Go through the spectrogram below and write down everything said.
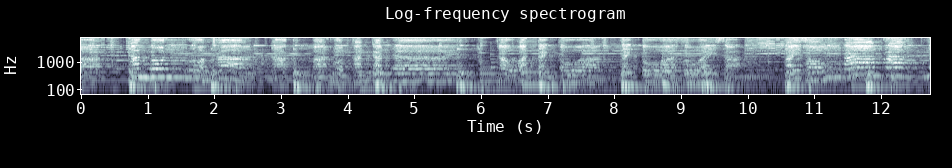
าตรทำบุญร่วมชาติตักบาตรร่วมกันกันเอ่ยเข้าวัดแต่งตัว แต่งตัวสวยสักไปส่งน้ำพระณ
